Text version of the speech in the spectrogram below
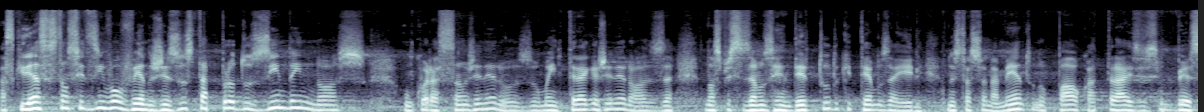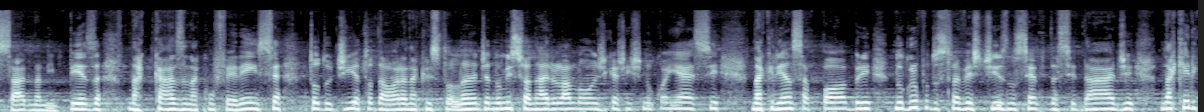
As crianças estão se desenvolvendo. Jesus está produzindo em nós um coração generoso, uma entrega generosa. Nós precisamos render tudo que temos a Ele, no estacionamento, no palco, atrás, no berçário, na limpeza, na casa, na conferência, todo dia, toda hora na Cristolândia, no missionário lá longe que a gente não conhece, na criança pobre, no grupo dos travestis no centro da cidade, naquele,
